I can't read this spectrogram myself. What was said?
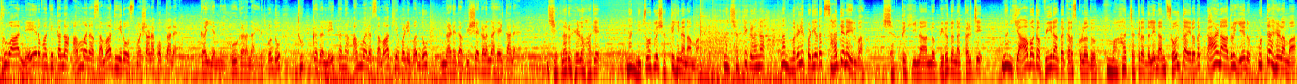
ಧ್ರುವ ನೇರವಾಗಿ ತನ್ನ ಅಮ್ಮನ ಸಮಾಧಿ ಇರೋ ಸ್ಮಶಾನಕ್ಕೆ ಹೋಗ್ತಾನೆ. ಕೈಯಲ್ಲಿ ಹೂಗಳನ್ನ ಹಿಡಿದುಕೊಂಡು ದುಃಖದಲ್ಲಿ ತನ್ನ ಅಮ್ಮನ ಸಮಾಧಿಯ ಬಳಿ ಬಂದು ನಡೆದ ವಿಷಯಗಳನ್ನ ಹೇಳ್ತಾನೆ. ಎಲ್ಲರೂ ಹೇಳೋ ಹಾಗೆ ನಾನ್ ನಿಜವಾಗ್ಲೂ ಶಕ್ತಿಹೀನನ ಅಮ್ಮ? ನನ್ನ ಶಕ್ತಿಗಳನ್ನ ನಾನು ಮರಳಿ ಪಡೆಯೋದಕ್ಕೆ ಸಾಧ್ಯನೇ ಇಲ್ವಾ? ಶಕ್ತಿಹೀನ ಅನ್ನೋ ಬಿರುದನ್ನ ಕಳ್ಚಿ ನಾನ್ ಯಾವಾಗ ವೀರ ಅಂತ ಕರೆಸ್ಕೊಳ್ಳೋದು? ಮಹಾಚಕ್ರದಲ್ಲಿ ನಾನು ಸೋಲ್ತಾ ಇರೋದ ಕಾರಣ ಆದ್ರೂ ಏನು? ಉತ್ತರ ಹೇಳಮ್ಮ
